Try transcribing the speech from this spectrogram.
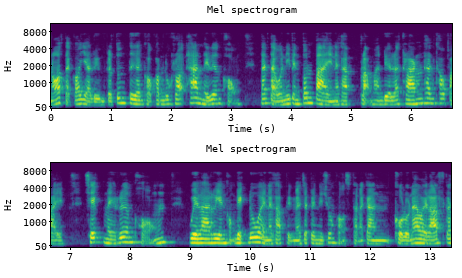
เนาะแต่ก็อย่าลืมกระตุ้นเตือนขอความนุเคราะห์ท่านในเรื่องของ ตั้งแต่วันนี้เป็นต้นไปนะครับ ประมาณเดือนละครั้งท่านเข้าไปเช็คในเรื่องของเวลาเรียนของเด็กด้วยนะครับ ถึงแม้จะเป็นในช่วงของสถานการณ์โคโรนาไวรัสก็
